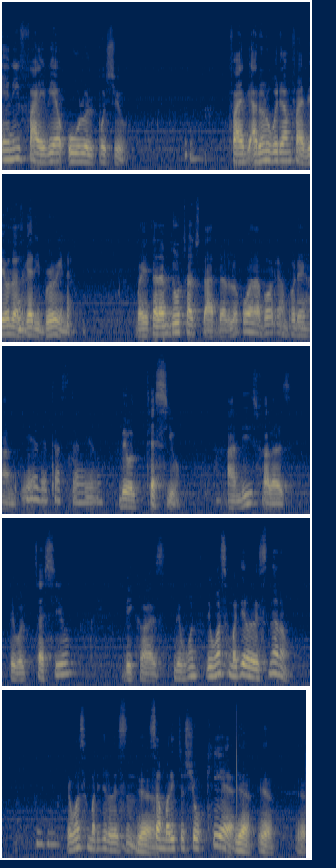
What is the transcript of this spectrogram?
any five-year-old will push you. Five, I don't know whether I'm five-year-old Let's get the brain. But you tell them, don't touch that. They'll look all about it and put their hand. Yeah, they're testing you. They will test you. And these fellas, they will test you because they want, they want somebody to listen, you know. They want somebody to listen, Yeah. somebody to show care, Yeah, yeah, yeah.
